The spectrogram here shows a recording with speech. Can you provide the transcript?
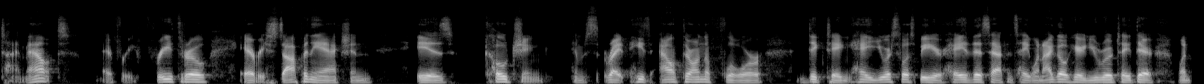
timeout, every free throw, every stop in the action is coaching him, right? He's out there on the floor dictating, hey, you are supposed to be here. Hey, this happens. Hey, when I go here, you rotate there. When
